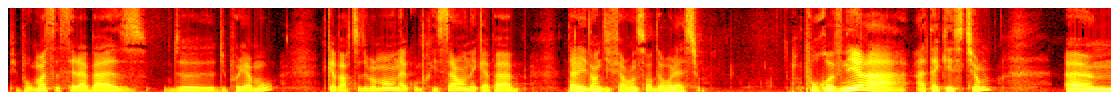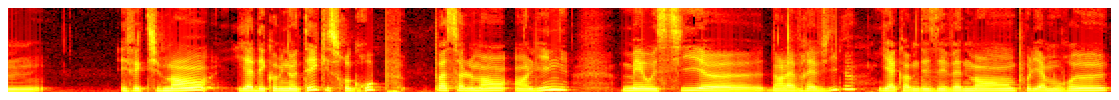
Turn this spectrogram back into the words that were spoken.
Puis pour moi, ça, c'est la base de, du polyamour. Qu'à partir du moment où on a compris ça, on est capable d'aller dans différentes sortes de relations. Pour revenir à, ta question, euh, effectivement, il y a des communautés qui se regroupent pas seulement en ligne, mais aussi euh, dans la vraie vie. Il y a comme des événements polyamoureux.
